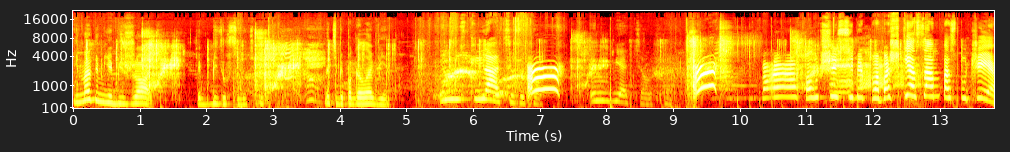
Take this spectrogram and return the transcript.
Не надо мне бежать. Я обиделся на тебе. На тебе по голове. Він стріляється за це. Він б'ється вже. А, Получи себе по башке, сам постучи.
